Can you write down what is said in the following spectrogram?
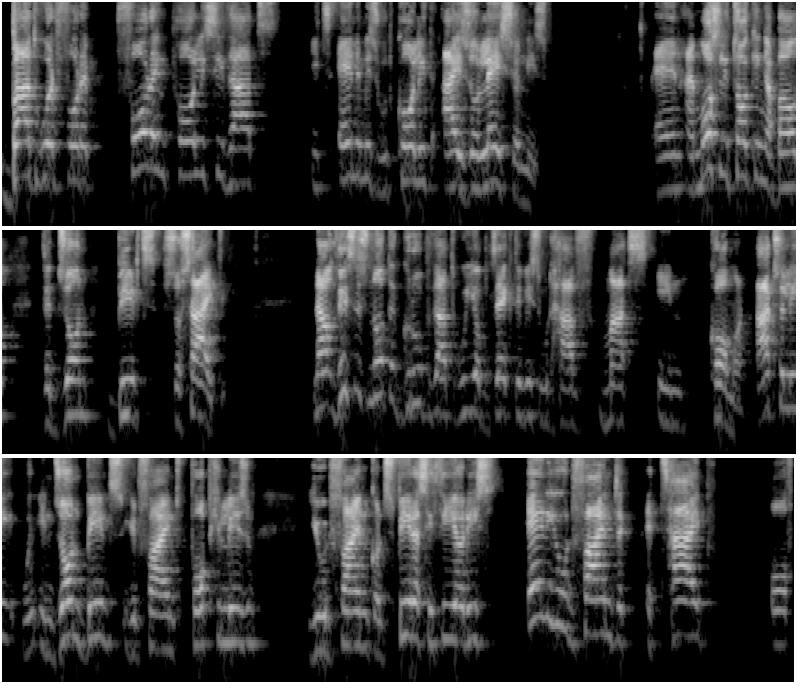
but were for a foreign policy that its enemies would call it isolationism. And I'm mostly talking about the John Birch Society. Now, this is not a group that we objectivists would have much in common. Actually, in John Birch, you'd find populism, you would find conspiracy theories, and you would find a, a type of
